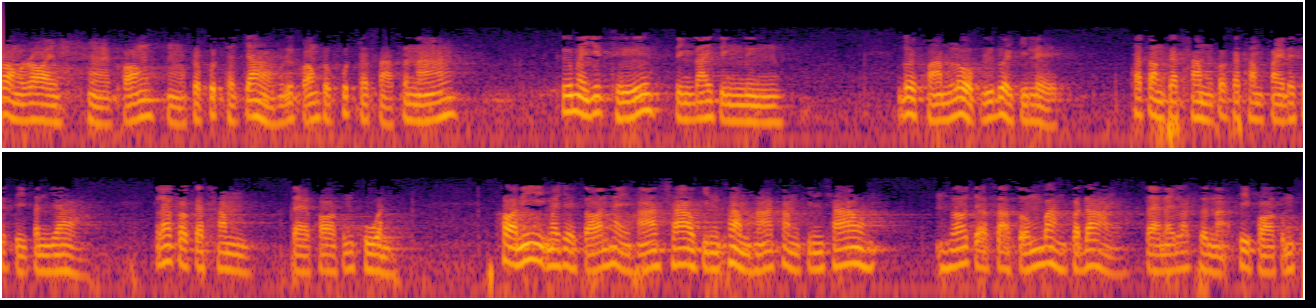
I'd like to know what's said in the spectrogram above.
ร่องรอยของพระพุทธเจ้าหรือของพระพุทธศาสนา คือไม่ยึดถือสิ่งใดสิ่งหนึ่ง ด้วยความโลภหรือด้วยกิเลส ถ้าต้องกระทำก็กระทำไปด้วยสติปัญญา แล้วก็กระทำแต่พอสมควร ข้อนี้ไม่ใช่สอนให้หาเช้ากินข้ามหาข้ามกินเช้า เราจะสะสมบ้างก็ได้ แต่ในลักษณะที่พอสมค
